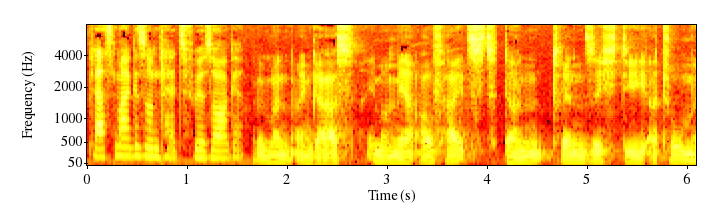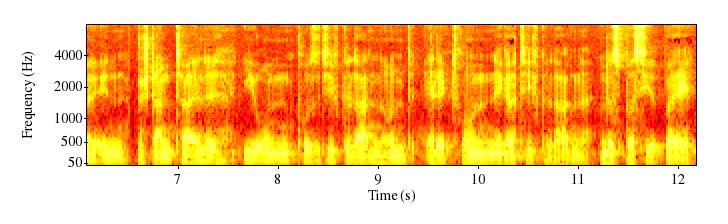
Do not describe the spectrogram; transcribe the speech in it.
Plasma-Gesundheitsfürsorge. Wenn man ein Gas immer mehr aufheizt, dann trennen sich die Atome in Bestandteile, Ionen positiv geladene und Elektronen negativ geladene. Und das passiert bei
